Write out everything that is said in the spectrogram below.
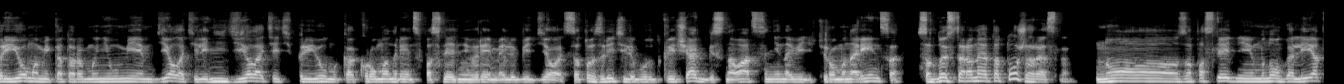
приемами, которые мы не умеем делать, или не делать эти приемы, как Роман Рейнс в последнее время любит делать. Зато зрители будут кричать, бесноваться, ненавидеть Романа Рейнса. С одной стороны, это тоже рестлинг, но за последние много лет,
